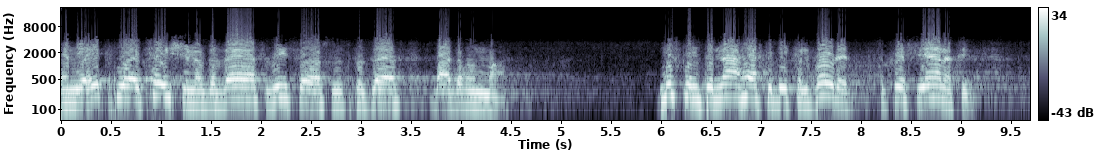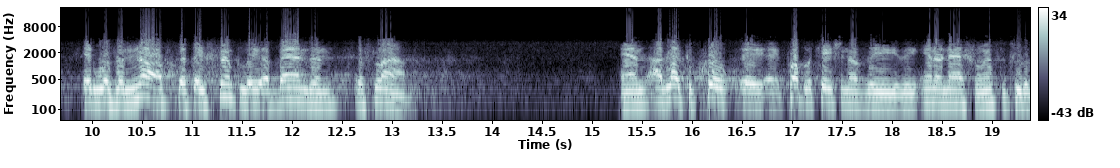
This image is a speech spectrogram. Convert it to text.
and the exploitation of the vast resources possessed by the Ummah. Muslims did not have to be converted to Christianity. It was enough that they simply abandoned Islam. And I'd like to quote a, a publication of the, the International Institute of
